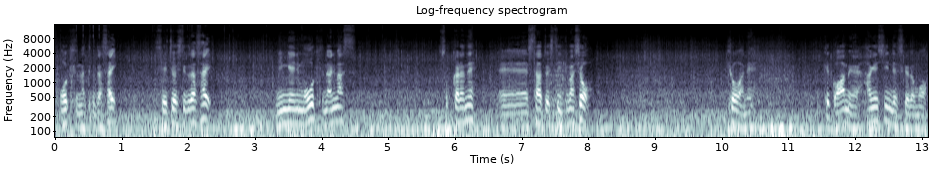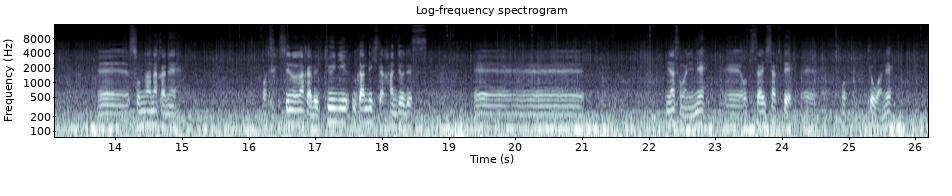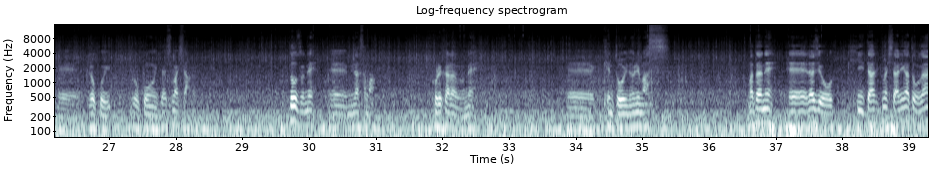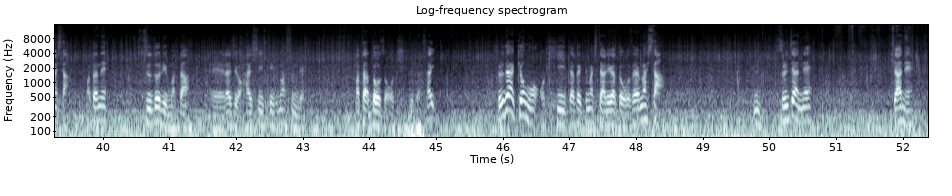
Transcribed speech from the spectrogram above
大きくなってください。成長してください。人間にも大きくなります。そこからね、えー、スタートしていきましょう。今日はね結構雨激しいんですけども、えー、そんな中ね私の中で急に浮かんできた感情です、えー、皆様にね、えー、お伝えしたくて、えー、今日はね、え録音録音いたしました。どうぞね、え皆様これからのね、え検討を祈ります。またね、えラジオをお聴きいただきましてありがとうございました。またね普通通りまた、えラジオ配信していきますんでまたどうぞお聴きください。それでは今日もお聴きいただきましてありがとうございました、うん、それじゃあね。じゃあね。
